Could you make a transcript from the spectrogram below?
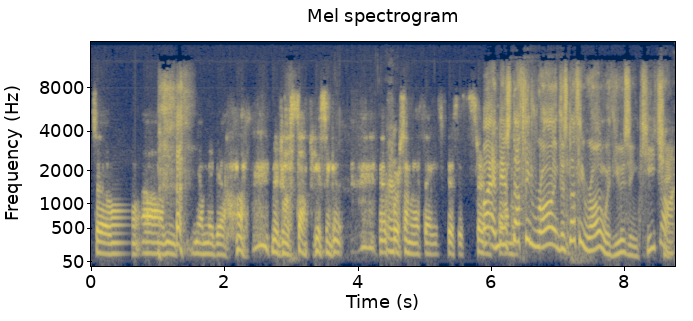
So um, you know, maybe I'll maybe I'll stop using it for some of the things because it's starting. well, and there's nothing wrong. There's nothing wrong with using keychain. No,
